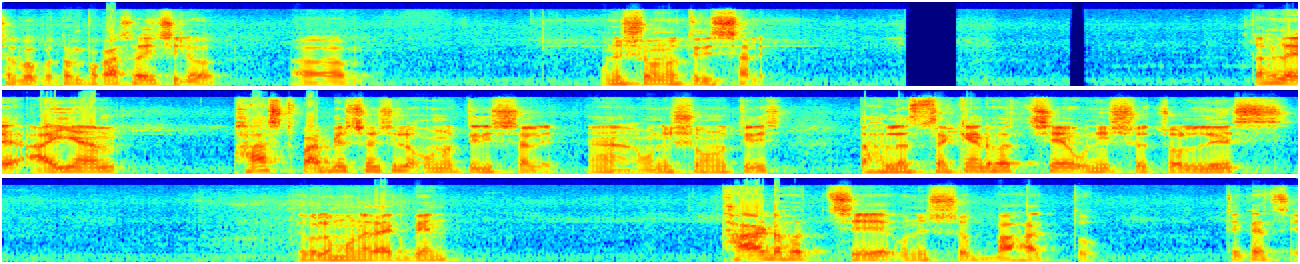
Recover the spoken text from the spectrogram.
সর্বপ্রথম প্রকাশ হয়েছিল উনিশশো উনত্রিশ সালে। তাহলে আইয়াম ফার্স্ট পাবলিশ হয়েছিল উনত্রিশ সালে হ্যাঁ উনিশশো উনত্রিশ। তাহলে সেকেন্ড হচ্ছে উনিশশো চল্লিশ। এগুলো মনে রাখবেন। থার্ড হচ্ছে উনিশশো বাহাত্তর, ঠিক আছে?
